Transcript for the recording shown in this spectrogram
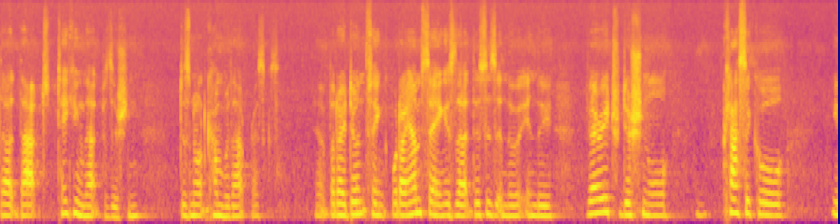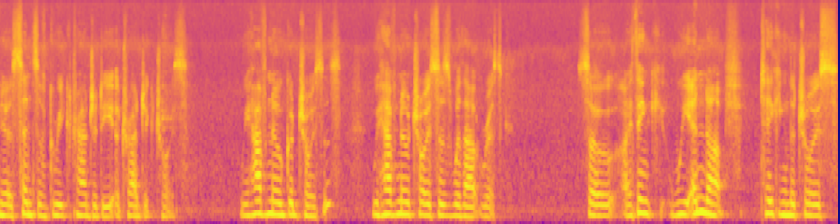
that, that taking that position does not come without risks. Yeah, but I don't think what I am saying is that this is in the in the very traditional, classical, you know, sense of Greek tragedy, a tragic choice. We have no good choices. We have no choices without risk. So I think we end up taking the choice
